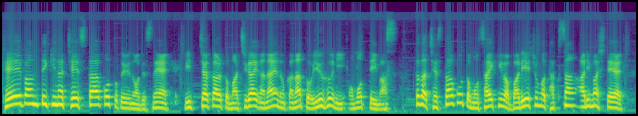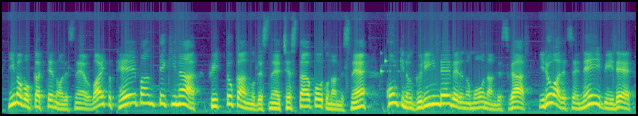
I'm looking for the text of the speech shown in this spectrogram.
定番的なチェスターコットというのはですね、一着あると間違いがないのかなというふうに思っています。ただ、チェスターコートも最近はバリエーションがたくさんありまして、今僕が着てるのはですね、割と定番的なフィット感のですね、チェスターコートなんですね。今季のグリーンレーベルのものなんですが、色はですね、ネイビーで、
